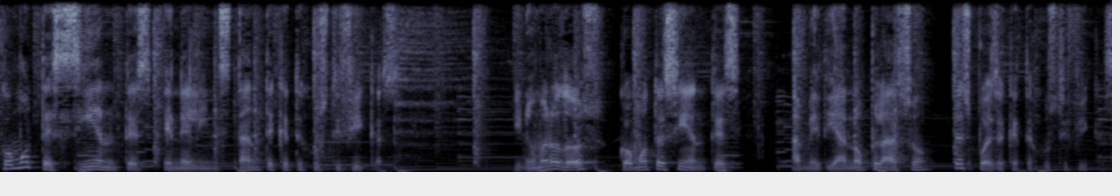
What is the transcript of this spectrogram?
¿cómo te sientes en el instante que te justificas? Y número dos, ¿cómo te sientes a mediano plazo después de que te justificas?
